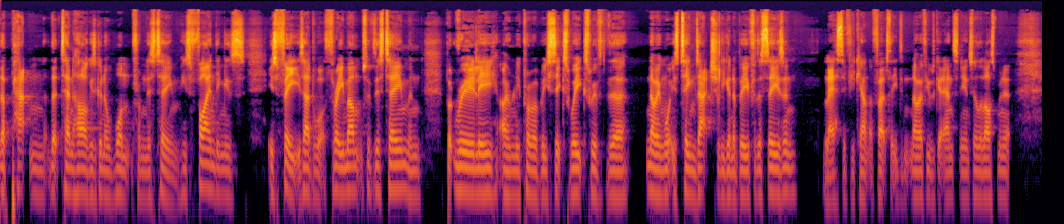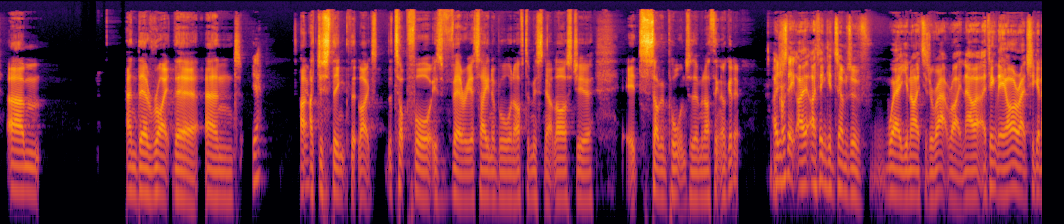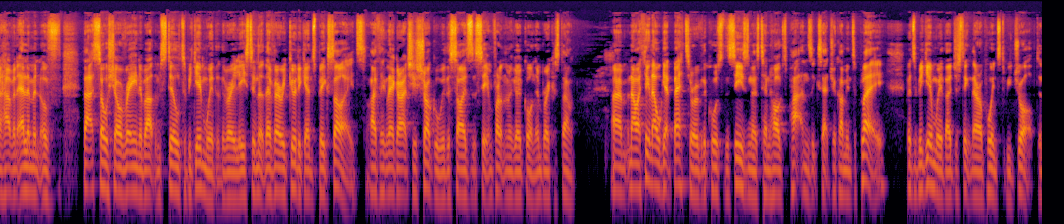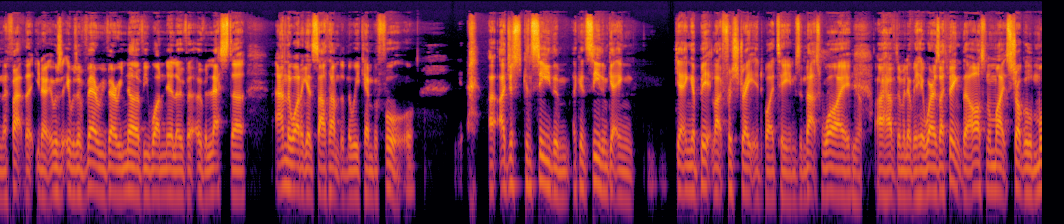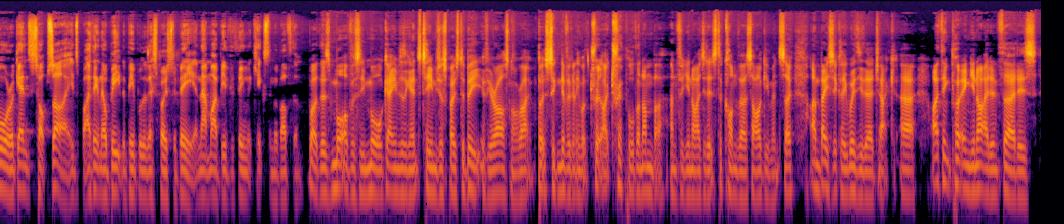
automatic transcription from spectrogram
the pattern that Ten Hag is going to want from this team. He's finding his his feet. He's had what three months with this team, and but really only probably six weeks with the knowing what his team's actually going to be for the season. Less if you count the fact that he didn't know if he was getting Antony until the last minute. Um, and they're right there, and yeah. I, I just think that like the top four is very attainable, and after missing out last year, it's so important to them, and I think they'll get it. I just think I, I, think in terms of where United are at right now, I think they are actually going to have an element of that Solskjaer reign about them still to begin with, at the very least, in that they're very good against big sides. I think they're going to actually struggle with the sides that sit in front of them and go, "Go on, then break us down." Um, now, I think that will get better over the course of the season as Ten Hag's patterns, etc., come into play. But to begin with, I just think there are points to be dropped, and the fact that you know it was it was a very very nervy one 0 over over Leicester, and the one against Southampton the weekend before. I, I just can see them. I can see them getting getting a bit like frustrated by teams, and that's why yeah. I have them a little bit here. Whereas I think that Arsenal might struggle more against top sides, but I think they'll beat the people that they're supposed to be, and that might be the thing that kicks them above them. Well, there's more obviously more games against teams you're supposed to beat if you're Arsenal, right? But significantly, what tri- like triple the number, and for United, it's the converse argument. So I'm basically with you there, Jack. Uh, I think putting United in third is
